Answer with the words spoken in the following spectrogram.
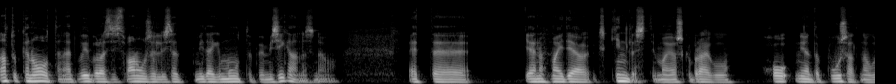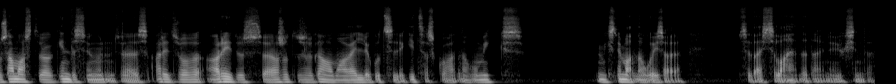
natukene ootan, et võib-olla siis vanuseliselt midagi muutub ja mis iganes nagu. et eh, ja noh, ma ei tea, kindlasti ma ei oska praegu nii-öelda puusalt nagu samastuda, aga kindlasti on selles haridus, haridusasutusel ka oma väljakutsed ja kitsaskohad nagu miks, miks nemad nagu ei saa seda asja lahendada on ju üksinda.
